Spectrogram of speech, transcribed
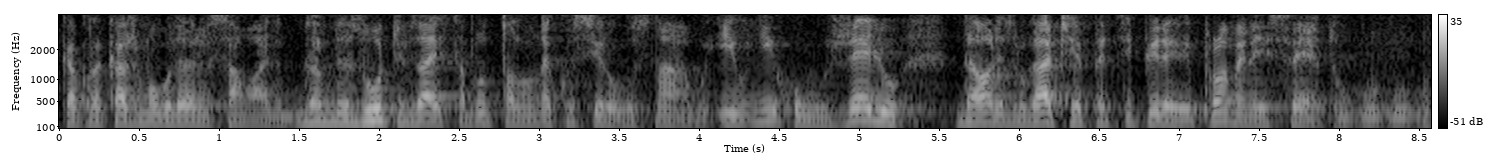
kako da kažem, mogu da verujem samo, ajde, da ne zvučim zaista brutalno neku sirovu snagu i u njihovu želju da oni drugačije percipiraju i promene i svet u, u, u,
